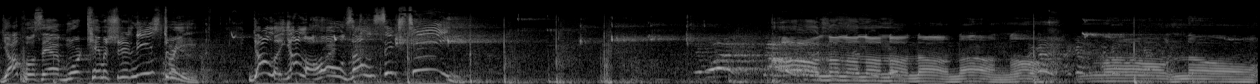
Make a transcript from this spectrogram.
y'all supposed to have more chemistry than these three. Y'all y'all a whole zone 16. Oh no no no no no no no no no.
